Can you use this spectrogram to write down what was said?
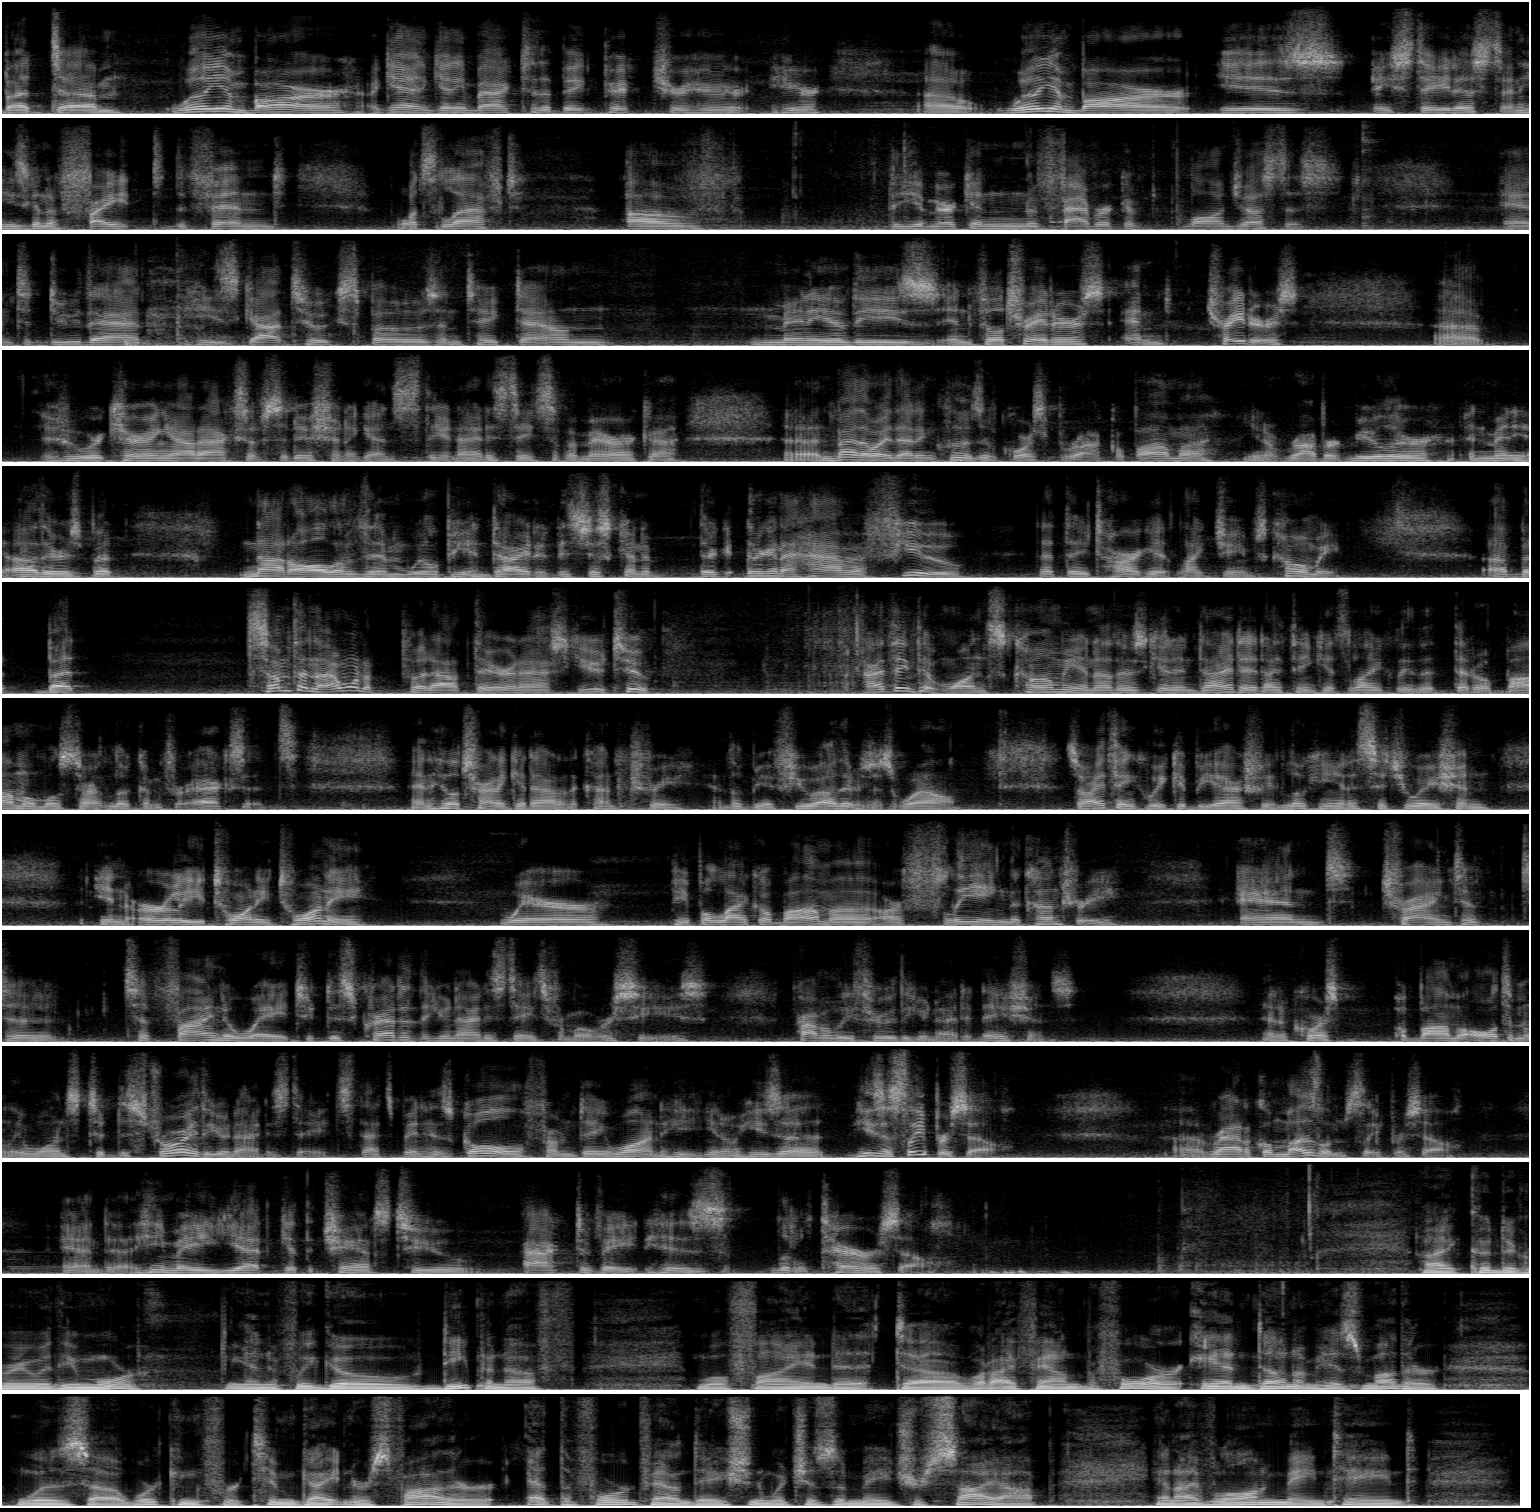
But um, William Barr, again, getting back to the big picture here, here uh, William Barr is a statist, and he's going to fight to defend what's left of the American fabric of law and justice. And to do that, he's got to expose and take down many of these infiltrators and traitors uh, who were carrying out acts of sedition against the United States of America. Uh, and by the way, that includes, of course, Barack Obama, you know, Robert Mueller, and many others. But not all of them will be indicted. It's just going to they're they're going to have a few that they target, like James Comey. Uh, but but something I want to put out there and ask you too. I think that once Comey and others get indicted, I think it's likely that, that Obama will start looking for exits. And he'll try to get out of the country, and there'll be a few others as well. So I think we could be actually looking at a situation in early 2020 where people like Obama are fleeing the country and trying to, to, to find a way to discredit the United States from overseas, probably through the United Nations. And of course, Obama ultimately wants to destroy the United States. That's been his goal from day one. He, you know, he's a he's a sleeper cell, a radical Muslim sleeper cell, and uh, he may yet get the chance to activate his little terror cell. I couldn't agree with you more. And if we go deep enough, we'll find that uh, what I found before, Ann Dunham, his mother, was uh, working for Tim Geithner's father at the Ford Foundation, which is a major psyop. And I've long maintained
